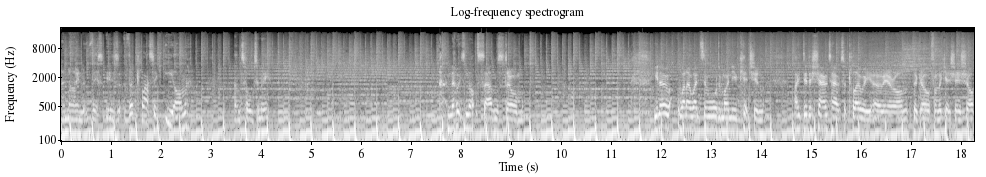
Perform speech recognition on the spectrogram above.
2009, this is the classic Eon. And talk to me. no, it's not Sandstorm. You know, when I went to order my new kitchen, I did a shout out to Chloe earlier on, the girl from the kitchen shop,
